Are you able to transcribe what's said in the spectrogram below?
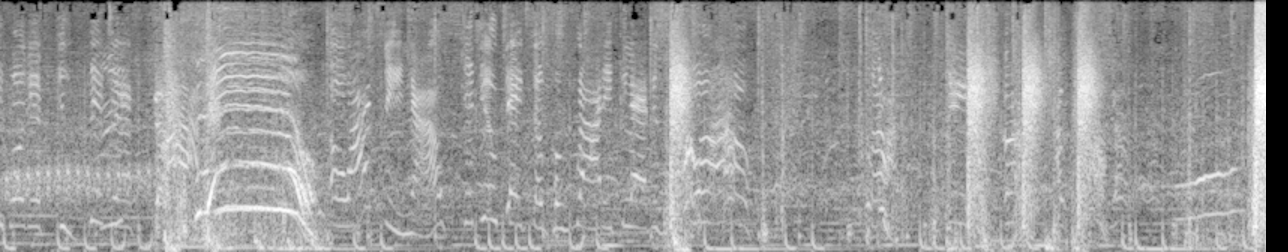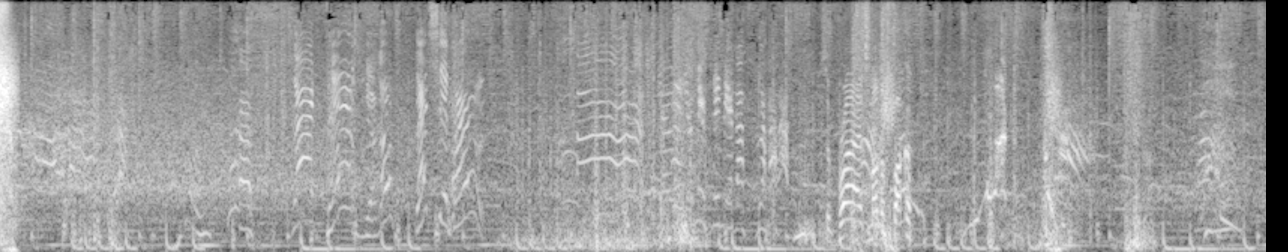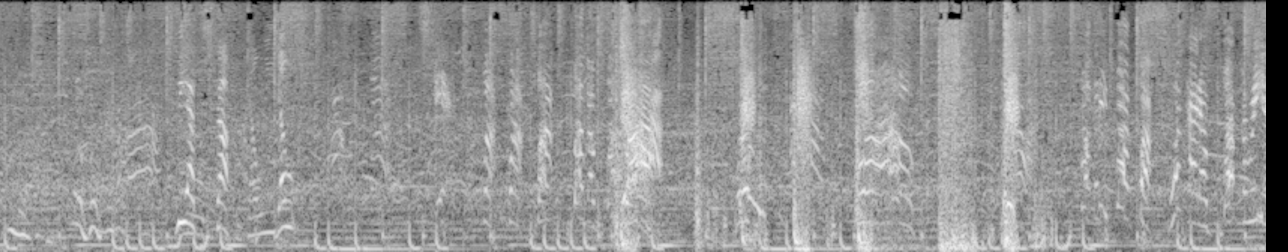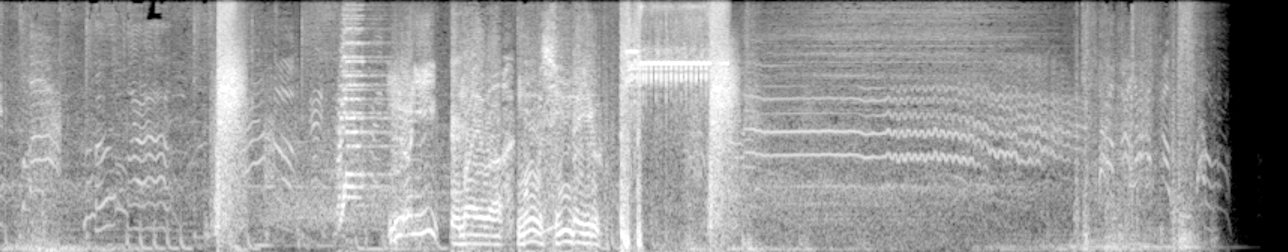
pay for this, you bitch ass. Damn! Oh, I see now. Did you take some karate classes? Whoa! Ah. God damn! That shit hurt! Ah, Surprise, motherfucker! We have to stop him, no we don't. Shit! Fuck, fuck, fuck, motherfucker! Whoa! Fuckity fuck, fuck! What kind of fuckery is fuck? Oh, 何お前はもう死んでいる。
